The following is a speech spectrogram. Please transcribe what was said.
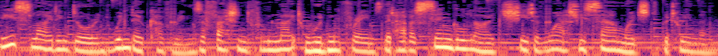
These sliding door and window coverings are fashioned from light wooden frames that have a single large sheet of washi sandwiched between them.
